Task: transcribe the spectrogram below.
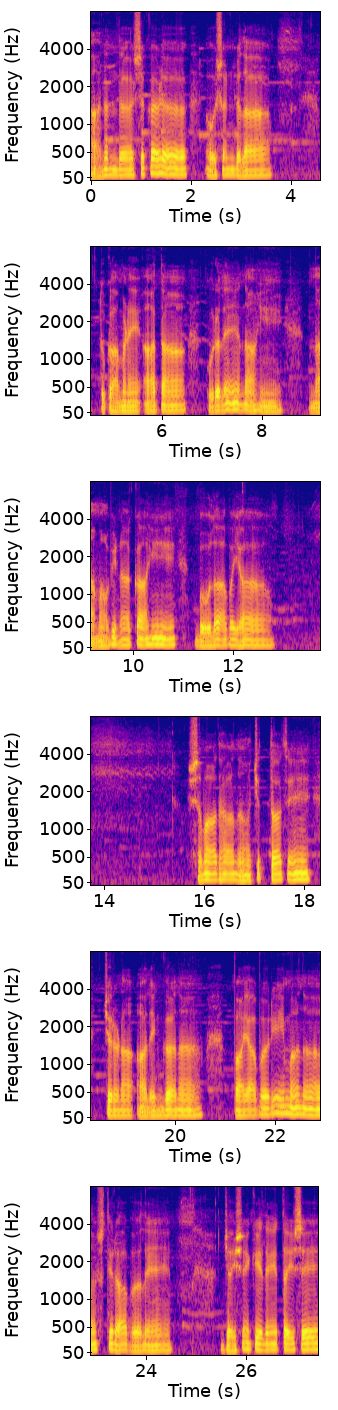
आनंद सकळ ओसंडला. तुका म्हणे आता उरले नाही नामाविना काही बोलावया. समाधान चित्ताचे चरणा आलिंगन पायावरी मन स्थिराबले. जैसे केले तैसे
